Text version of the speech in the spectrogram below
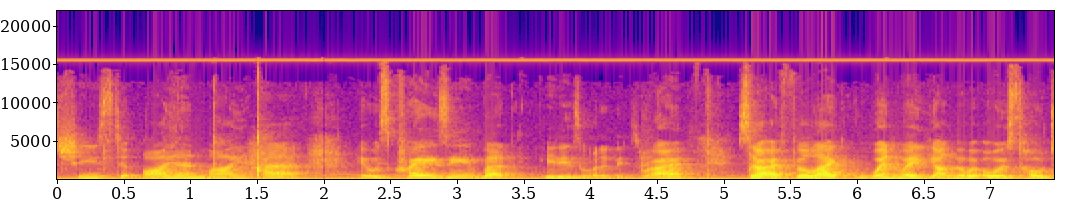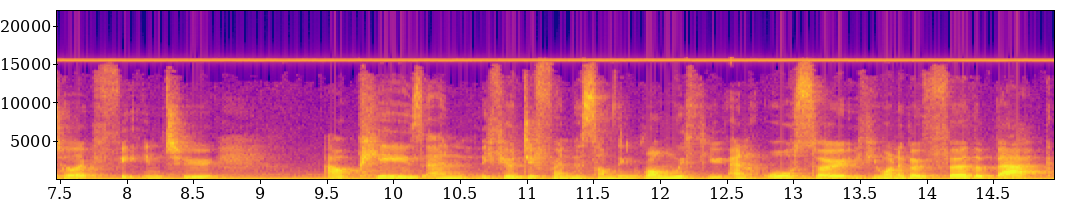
she used to iron my hair it was crazy, but it is what it is, right? So I feel like when we're younger, we're always told to like fit into our peers, and if you're different, there's something wrong with you. And also, if you want to go further back,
